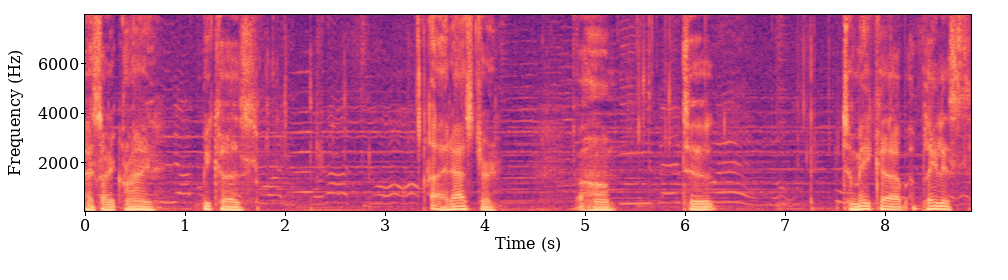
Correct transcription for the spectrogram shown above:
I started crying because I had asked her um, to to make a, a playlist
